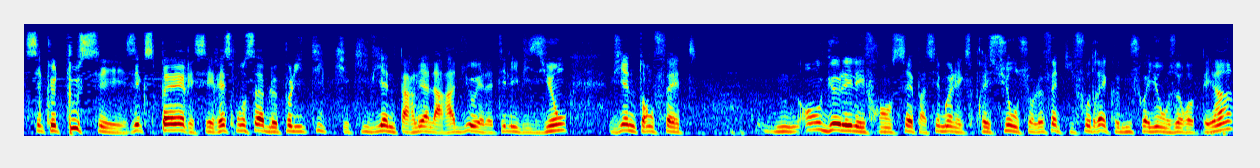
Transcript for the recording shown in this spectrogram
c'est que tous ces experts et ces responsables politiques qui viennent parler à la radio et à la télévision viennent en fait engueuler les Français, passez-moi l'expression, sur le fait qu'il faudrait que nous soyons européens,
